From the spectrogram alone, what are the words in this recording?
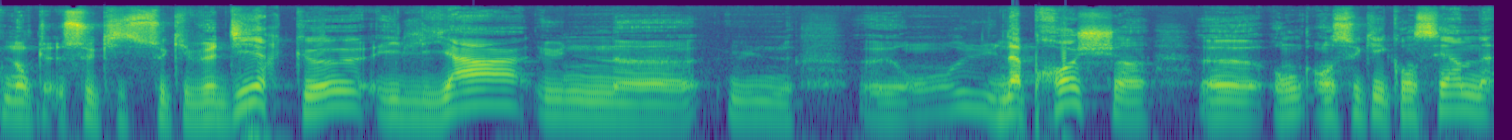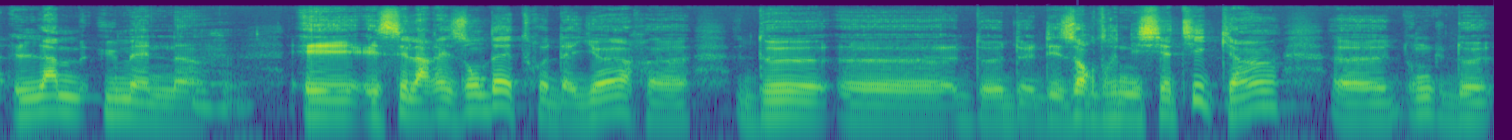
donc, ce qui, ce qui veut dire qu'il y a une, une, approche en, ce qui concerne l'âme humaine. Mm-hmm. Et, c'est la raison d'être, d'ailleurs, de, des ordres initiatiques, hein, donc de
